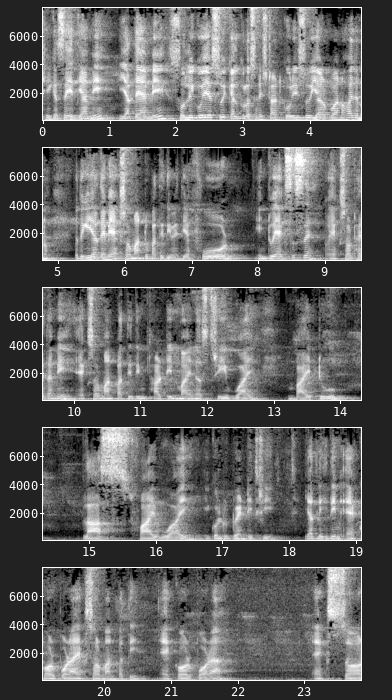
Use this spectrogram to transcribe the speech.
ঠিক আছে এতিয়া আমি ইয়াতে আমি চলি গৈ আছোঁ কেলকুলেশ্যন ষ্টাৰ্ট কৰিছোঁ ইয়াৰ পৰা নহয় জানো? গতিকে ইয়াতে আমি এক্সৰ মানটো পাতি দিম এতিয়া। ফ'ৰ ইনটু এক্স আছে এক্সৰ ঠাইত আমি এক্সৰ মান পাতি দিম thirteen minus three Y by two plus five Y equal to twenty three ইয়াত লিখি দিম একৰ পৰা এক্সৰ মান পাতি একৰ পৰা এক্সৰ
